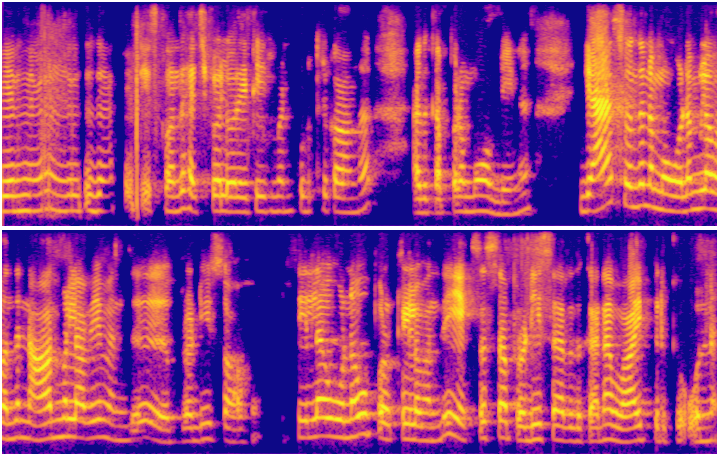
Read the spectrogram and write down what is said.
ஏற்கனவே உங்களுக்கு கேஸ்ட்ரைட்டிஸ்க்கு வந்து ஹெச்பிஎல் ஒரு ட்ரீட்மெண்ட் கொடுத்துருக்காங்க. அதுக்கப்புறமும் அப்படின்னு. கேஸ் வந்து நம்ம உடம்புல வந்து நார்மலாவே வந்து ப்ரொடியூஸ் ஆகும். சில உணவுப் பொருட்கள்ல வந்து எக்ஸஸா ப்ரொடியூஸ் ஆகிறதுக்கான வாய்ப்பு இருக்கு ஒண்ணு.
